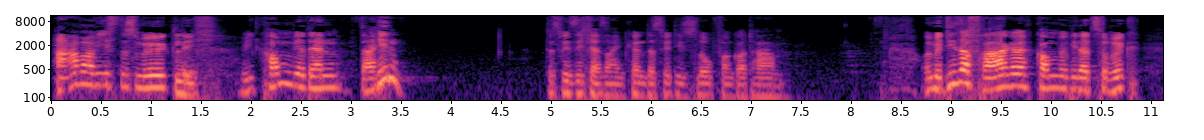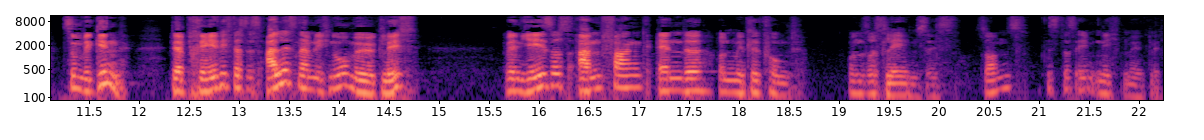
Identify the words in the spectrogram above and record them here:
aber wie ist es möglich? Wie kommen wir denn dahin, dass wir sicher sein können, dass wir dieses Lob von Gott haben? Und mit dieser Frage kommen wir wieder zurück zum Beginn der Predigt. Das ist alles nämlich nur möglich, wenn Jesus Anfang, Ende und Mittelpunkt unseres Lebens ist. Sonst ist das eben nicht möglich.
